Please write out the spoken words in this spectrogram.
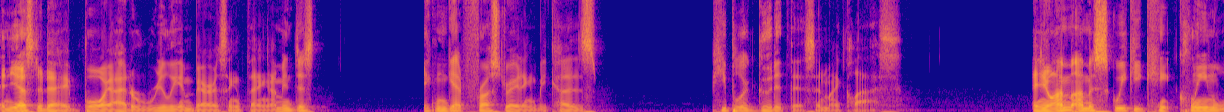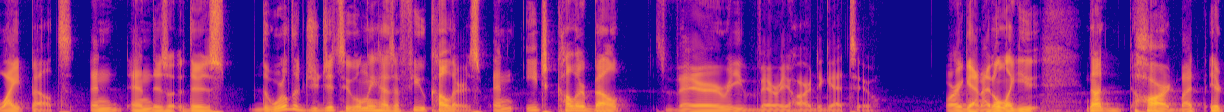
And yesterday, boy, I had a really embarrassing thing. I mean, just it can get frustrating because people are good at this in my class. And you know, I'm I'm a squeaky clean white belt, and and there's there's the world of jujitsu only has a few colors, and each color belt is very very hard to get to. Or again, I don't like you not hard, but it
